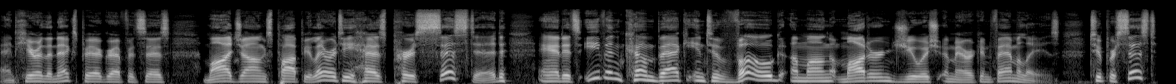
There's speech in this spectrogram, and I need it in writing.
and here in the next paragraph, it says Mahjong's popularity has persisted, and it's even come back into vogue among modern Jewish American families. To persist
